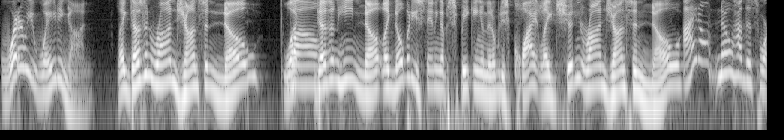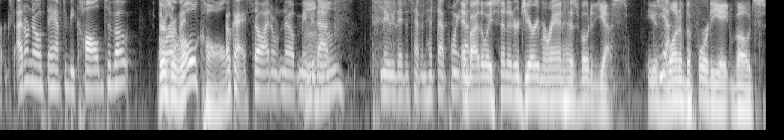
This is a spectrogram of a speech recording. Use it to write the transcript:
What are we waiting on? Like, doesn't Ron Johnson know? What Well- doesn't he know? Like nobody's standing up speaking and nobody's quiet. Like, shouldn't Ron Johnson know? I don't know how this works. I don't know if they have to be called to vote. There's a roll call. Okay, so I don't know. Maybe mm-hmm. that's maybe they just haven't hit that point And yet. And by the way, Senator Jerry Moran has voted yes. He is Yeah. one of the 48 votes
